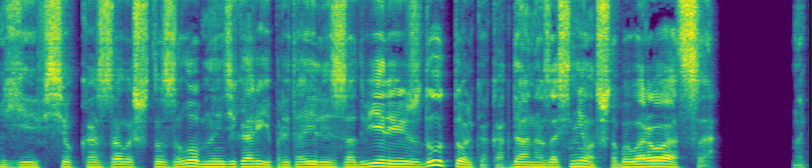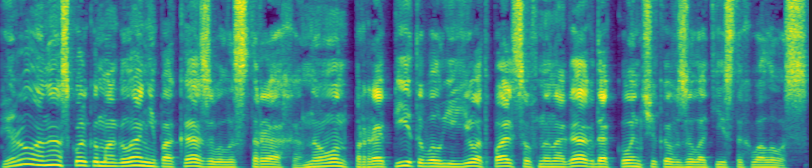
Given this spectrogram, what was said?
Ей все казалось, что злобные дикари притаились за дверью и ждут только, когда она заснет, чтобы ворваться. На перу она сколько могла не показывала страха, но он пропитывал ее от пальцев на ногах до кончиков золотистых волос.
